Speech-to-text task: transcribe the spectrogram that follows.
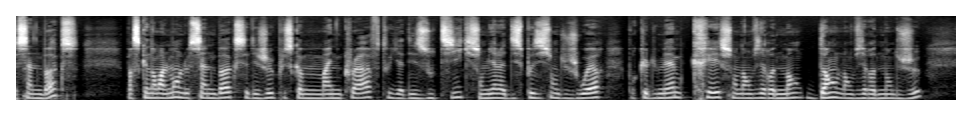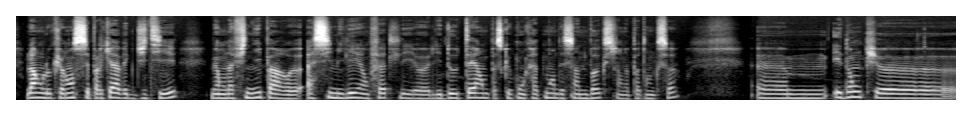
sandbox. Parce que normalement, le sandbox, c'est des jeux plus comme Minecraft, où il y a des outils qui sont mis à la disposition du joueur pour que lui-même crée son environnement dans l'environnement du jeu. Là, en l'occurrence, c'est pas le cas avec GTA, mais on a fini par euh, assimiler en fait les, euh, les, deux termes parce que concrètement, des sandbox, il n'y en a pas tant que ça. Euh, et donc, euh,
